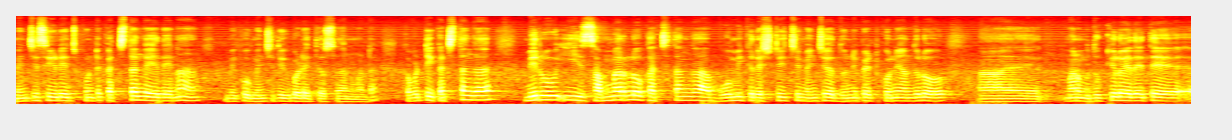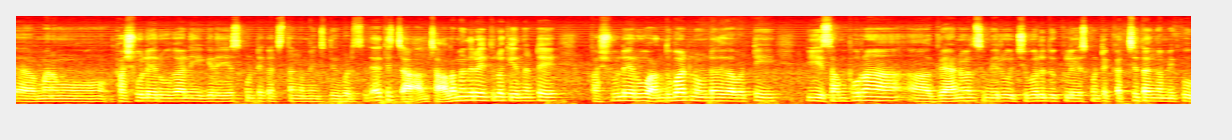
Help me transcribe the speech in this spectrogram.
మంచి సీడ్ ఎంచుకుంటే ఖచ్చితంగా ఏదైనా మీకు మంచి దిగుబడి అయితే వస్తుంది అనమాట కాబట్టి ఖచ్చితంగా మీరు ఈ సమ్మర్లో ఖచ్చితంగా భూమికి రెస్ట్ ఇచ్చి మంచిగా దున్ని పెట్టుకొని అందులో మనం మనము దుక్కిలో ఏదైతే మనము పశువుల ఎరువు కానీ ఇలా వేసుకుంటే ఖచ్చితంగా మంచి దిగుబడి వస్తుంది. అయితే చా చాలామంది రైతులకు ఏంటంటే పశువుల ఎరువు అందుబాటులో ఉండదు కాబట్టి ఈ సంపూర్ణ గ్రాన్యువల్స్ మీరు చివరి దుక్కులు వేసుకుంటే ఖచ్చితంగా మీకు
